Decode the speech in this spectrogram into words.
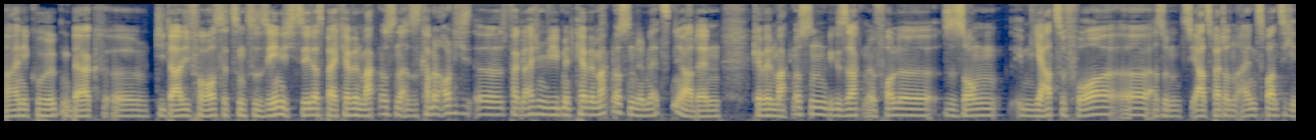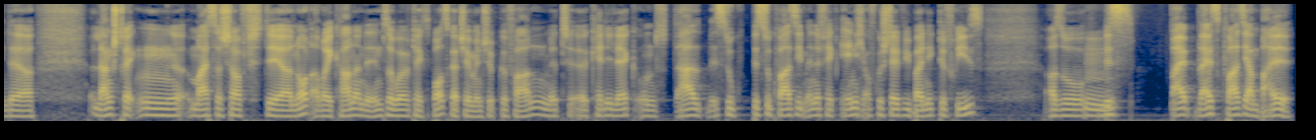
bei Nico Hülkenberg, äh, die da die Voraussetzungen zu sehen. Ich sehe das bei Kevin Magnussen, also das kann man auch nicht äh, vergleichen wie mit Kevin Magnussen im letzten Jahr, denn Kevin Magnussen, wie gesagt, eine volle Saison im Jahr zuvor, äh, also im Jahr 2021 in der Langstreckenmeisterschaft der Nordamerikaner in der IMSA WeatherTech Sportscar Championship gefahren mit äh, Cadillac und da bist du, bist du quasi im Endeffekt ähnlich aufgestellt wie bei Nick de Vries. Also hm. bist, bleibst quasi am Ball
